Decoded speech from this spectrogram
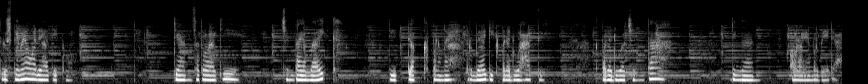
teristimewa di hatiku. Dan satu lagi, cinta yang baik tidak pernah terbagi kepada dua hati, kepada dua cinta dengan orang yang berbeda.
